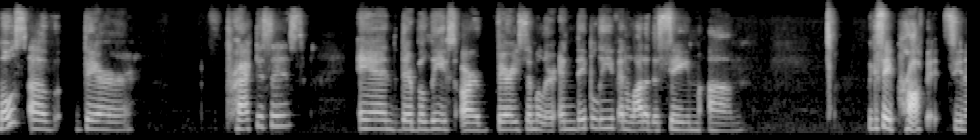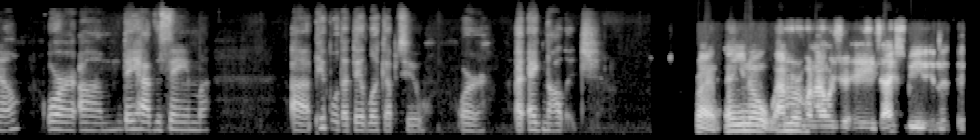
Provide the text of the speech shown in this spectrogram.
most of their practices and their beliefs are very similar and they believe in a lot of the same um, we could say prophets you know or um, they have the same uh, people that they look up to or uh, acknowledge. Right, and you know, I remember when I was your age, I used to be in the,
